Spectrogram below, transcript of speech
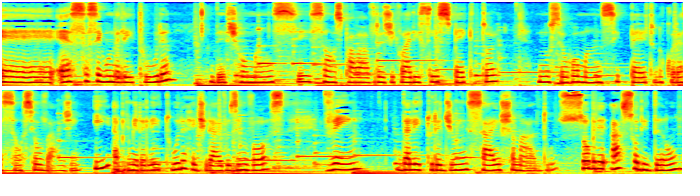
É, essa segunda leitura deste romance são as palavras de Clarice Lispector no seu romance Perto do Coração Selvagem. E a primeira leitura, Retirai-vos em Vós, vem da leitura de um ensaio chamado Sobre a Solidão,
